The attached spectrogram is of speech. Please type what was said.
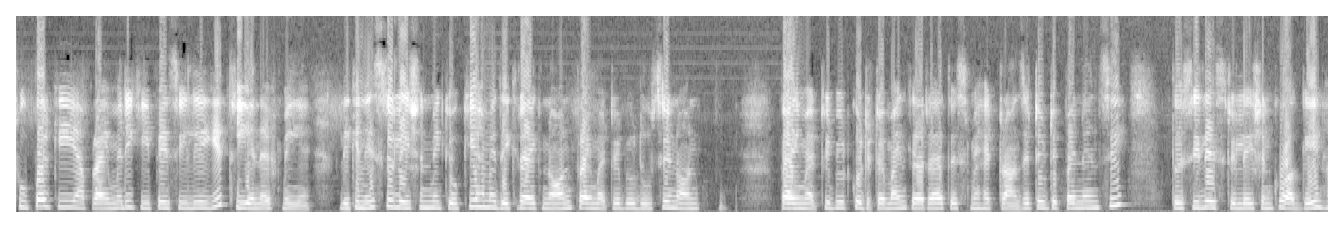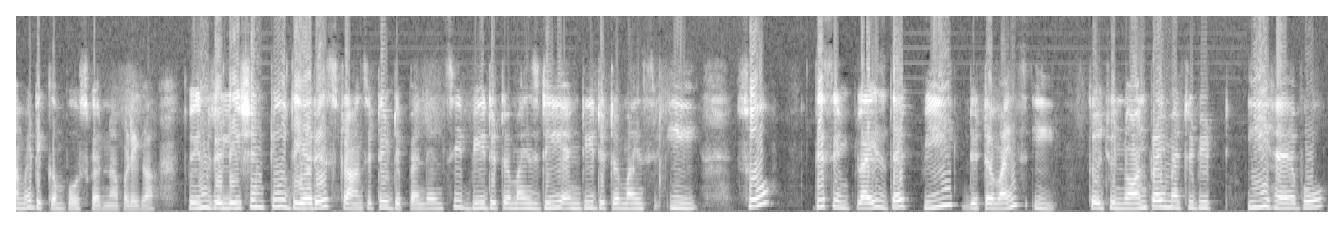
सुपर की या प्राइमरी की पे इसीलिए ये थ्री एन एफ़ में ही है। लेकिन इस रिलेशन में क्योंकि हमें दिख रहा है एक नॉन प्राइम एट्रीब्यूट दूसरे नॉन प्राइम एट्रीब्यूट को डिटरमाइन कर रहा है तो इसमें है ट्रांजिटिव डिपेंडेंसी तो इसीलिए इस रिलेशन को अगेन हमें डिकम्पोज करना पड़ेगा। तो in relation two there is transitive dependency B determines D and D determines E so this implies that B determines E तो जो नॉन प्राइम एट्रीब्यूट ई है, वो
